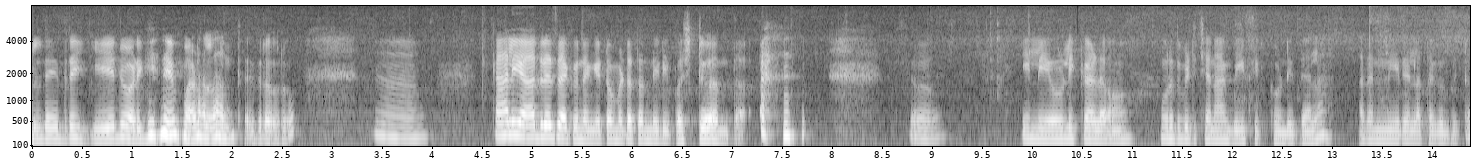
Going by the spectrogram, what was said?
ಇಲ್ಲದೆ ಇದ್ದರೆ ಏನು ಅಡುಗೆನೇ ಮಾಡಲ್ಲ ಅಂತ ಇದ್ರು ಅವರು. ಖಾಲಿ ಆದರೆ ಸಾಕು ನನಗೆ ಟೊಮೆಟೊ ತಂದಿಡಿ ಫಸ್ಟು ಅಂತ. ಸೊ ಇಲ್ಲಿ ಹುರುಳಿಕಾಳು ಹುರಿದ್ಬಿಟ್ಟು ಚೆನ್ನಾಗಿ ಬೇಯಿಸಿಟ್ಕೊಂಡಿದ್ದೆ ಅಲ್ಲ? ಅದನ್ನು ನೀರೆಲ್ಲ ತೆಗೆದುಬಿಟ್ಟು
